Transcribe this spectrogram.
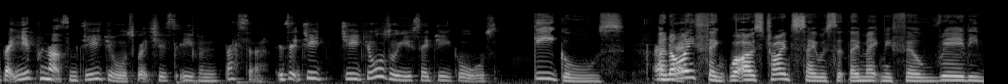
But you pronounce them geegaws, which is even better. Is it G geegaws or you say geegaws? Geegles. And I think what I was trying to say was that they make me feel really,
